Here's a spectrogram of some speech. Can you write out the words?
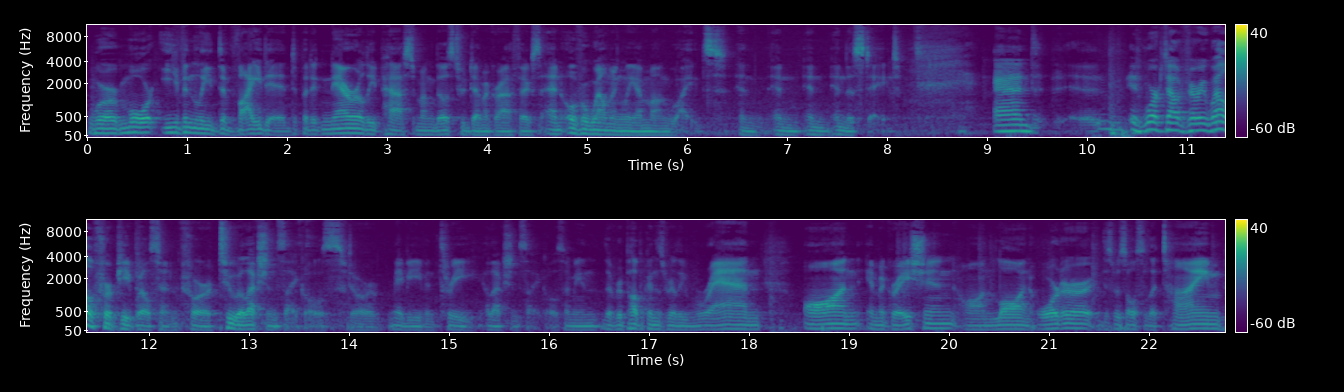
were more evenly divided, but it narrowly passed among those two demographics and overwhelmingly among whites in in in, in the state. And uh, it worked out very well for Pete Wilson for two election cycles, or maybe even three election cycles. I mean, the Republicans really ran on immigration, on law and order. This was also the time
